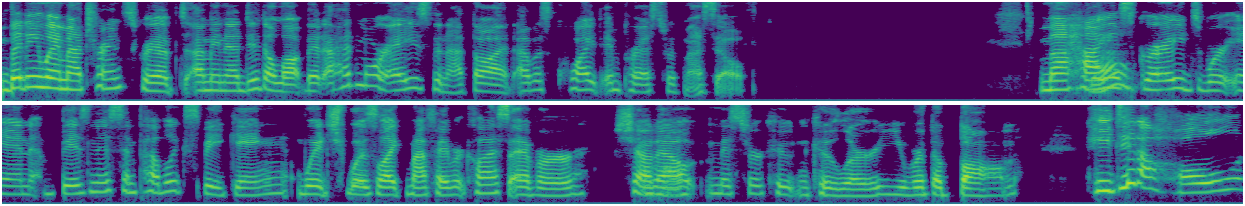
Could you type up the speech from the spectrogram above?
But anyway, my transcript, I mean, I did a lot but I had more A's than I thought. I was quite impressed with myself. My highest grades were in business and public speaking, which was like my favorite class ever. Shout Uh-huh. out Mr. Cooten Cooler. You were the bomb. He did a whole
